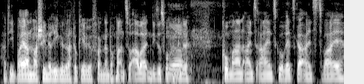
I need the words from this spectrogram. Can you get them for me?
hat die Bayern-Maschinerie gesagt, okay, wir fangen dann doch mal an zu arbeiten dieses Wochenende. Koman 1-1, Goretzka 1-2,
